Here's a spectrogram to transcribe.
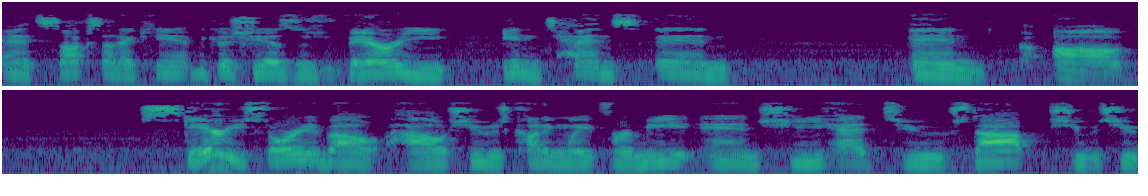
And it sucks that I can't because she has this very, intense and and uh, scary story about how she was cutting weight for a meet and she had to stop. She was she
